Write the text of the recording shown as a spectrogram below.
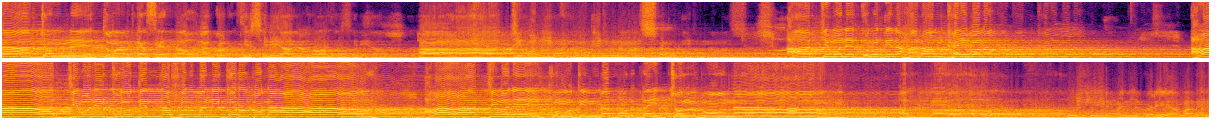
গুনার জন্য তোমার কাছে তাওবা করতেছি রে আল্লাহ আর জীবনে কোনোদিন নামাজ ছাড়ব না। আর জীবনে কোনোদিন হারাম খাইব না। আর জীবনে কোনোদিন নাফরমানি করব না। আর জীবনে কোনোদিন ব্যাপারদাই চলব না। আল্লাহ মেহেরবানি করে আমাদের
